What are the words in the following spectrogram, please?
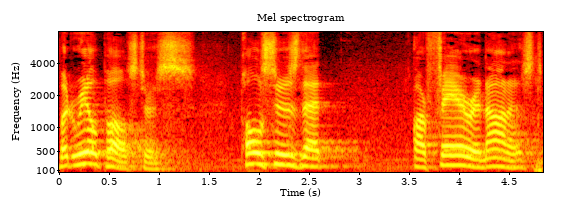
but real pollsters, pollsters that are fair and honest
